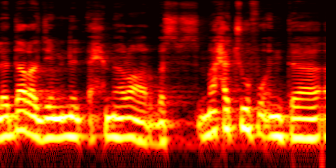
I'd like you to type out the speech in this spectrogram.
لدرجة من الإحمرار. بس ما حتشوفه أنت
